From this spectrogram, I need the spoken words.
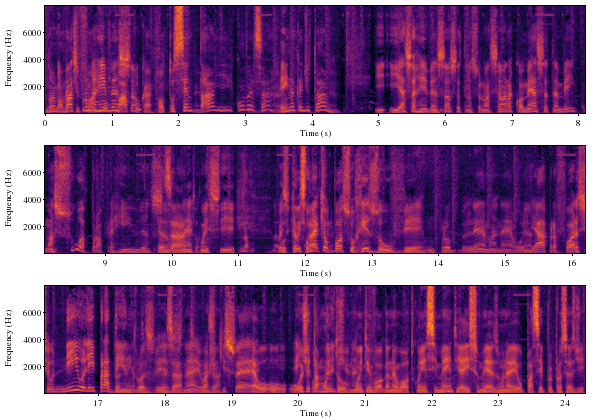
Normalmente passa por uma faltou um reinvenção. papo, cara. Faltou sentar e conversar. É, inacreditável. E, e essa reinvenção, essa transformação, ela começa também com a sua própria reinvenção, Exato. né? Com esse, Não, com esse- como é que eu né? posso resolver um problema, né? Olhar pra fora se eu nem olhei pra dentro, dentro. às vezes, Exato, né? Eu acho exato. que isso é, É, o, o- é hoje está muito, né? muito em voga né, o autoconhecimento, e é isso mesmo, né? Eu passei por processo de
